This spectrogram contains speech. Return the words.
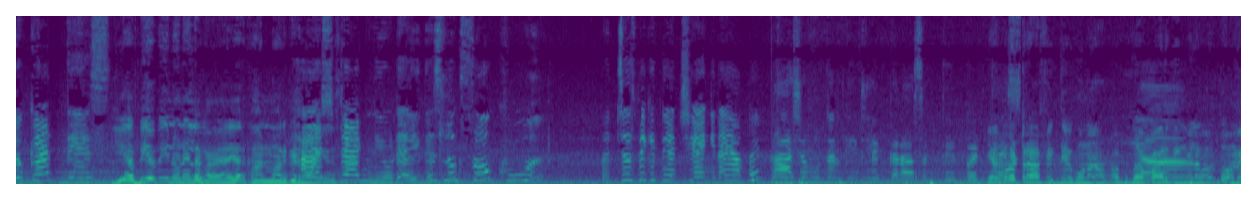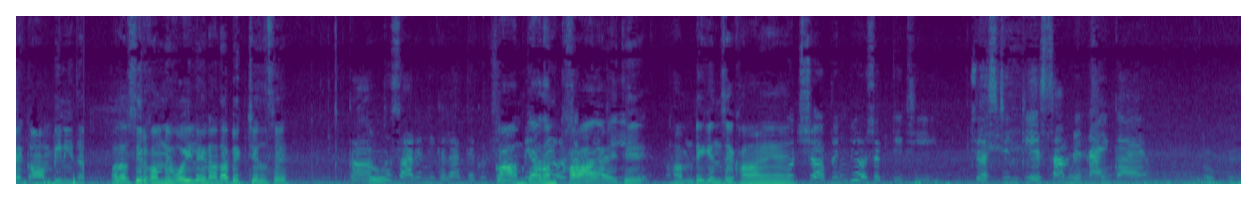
look at this ये अभी अभी इन्होंने लगाया यार खान मार्केट में hashtag New Delhi this look so cool pictures भी कितनी अच्छी आएँगी ना यहाँ पे? काश हम उतर के क्लिक करा सकते बट यार मगर ट्रैफ़िक देखो ना। अब पार्किंग में लगा तो हमें काम भी नहीं था। मतलब सिर्फ़ हमने वही लेना था बिग चिल से। काम तो- तो सारे निकल आते हैं। कुछ काम क्या हम खा आए थे। हम डिगन से खा आए हैं। कुछ शॉपिंग भी हो सकती थी। जस्ट इन केस सामने नायका है। ओके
